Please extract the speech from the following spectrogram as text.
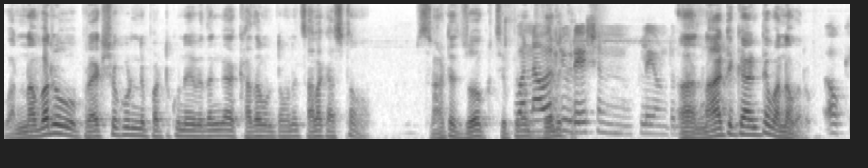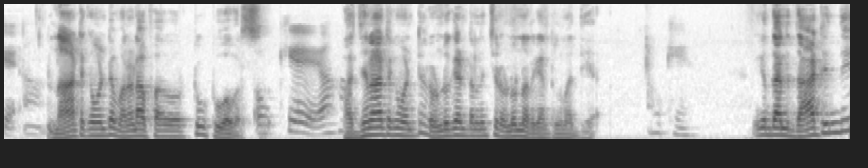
వన్ అవర్ ప్రేక్షకుడిని పట్టుకునే విధంగా కథ ఉండటం అనేది చాలా కష్టం. ఇట్స్ నాట్ ఏ జోక్ చెప్పిన నాటిక అంటే వన్ అవర్. ఓకే నాటకం అంటే one and half hour to two hours. పద్య నాటకం అంటే రెండు గంటల నుంచి రెండున్నర గంటల మధ్య. ఓకే. ఇంకా దాన్ని దాటింది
